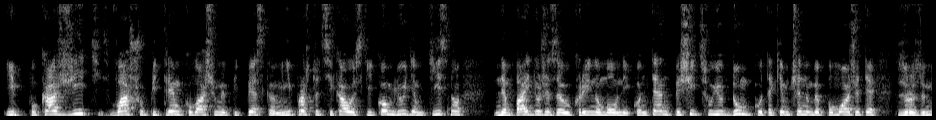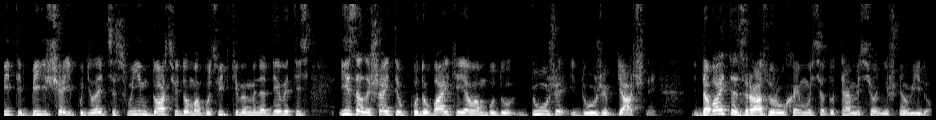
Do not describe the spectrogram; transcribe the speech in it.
І покажіть вашу підтримку вашими підписками. Мені просто цікаво, скільком людям дійсно не байдуже за україномовний контент. Пишіть свою думку, таким чином ви поможете зрозуміти більше і поділитися своїм досвідом або звідки ви мене дивитесь. І залишайте вподобайки, я вам буду дуже і дуже вдячний. Давайте зразу рухаємося до теми сьогоднішнього відео.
